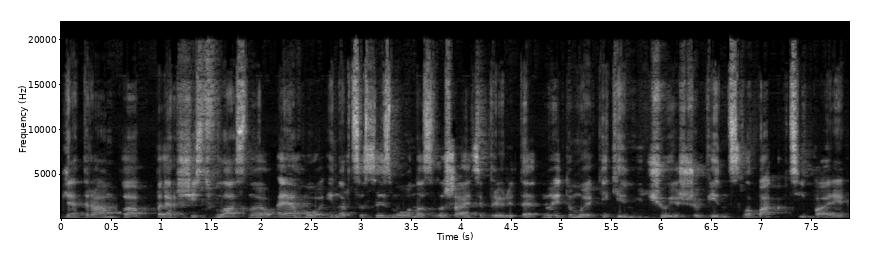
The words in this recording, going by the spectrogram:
Для Трампа першість власного его і нарцисизму вона залишається пріоритетною. І тому, як тільки він відчує, що він слабак в цій парі,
